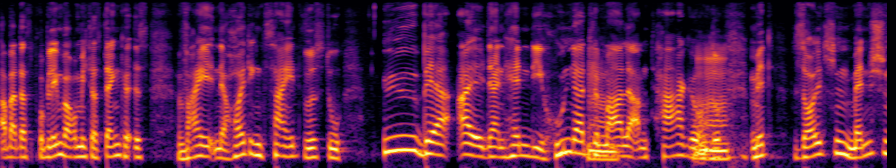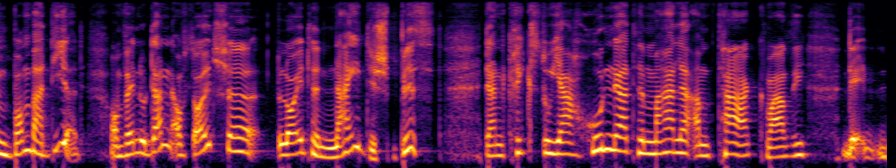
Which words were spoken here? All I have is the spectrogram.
aber das Problem, warum ich das denke, ist, weil in der heutigen Zeit wirst du überall dein Handy hunderte Mhm. Male am Tage und so Mhm. mit solchen Menschen bombardiert. Und wenn du dann auf solche Leute neidisch bist, dann kriegst du ja hunderte Male am Tag quasi den,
